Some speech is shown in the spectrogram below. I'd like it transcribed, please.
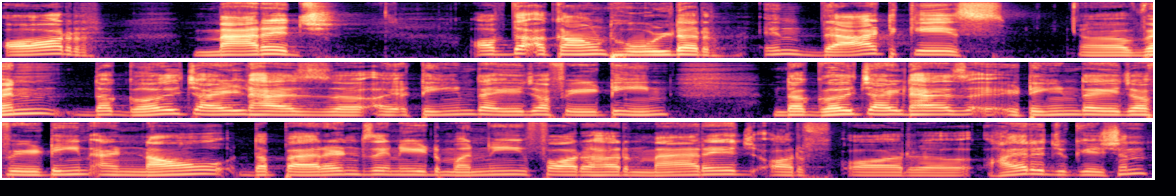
or marriage of the account holder. In that case uh, when the girl child has uh, attained the age of 18 the girl child has attained the age of 18 and now the parents they need money for her marriage or or uh, higher education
